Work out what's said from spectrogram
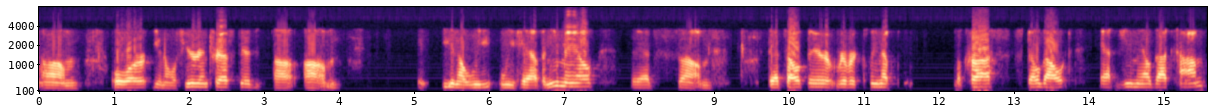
Um, or you know, if you're interested, uh, um, you know, we we have an email that's um, that's out there, River Cleanup Lacrosse spelled out at gmail.com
